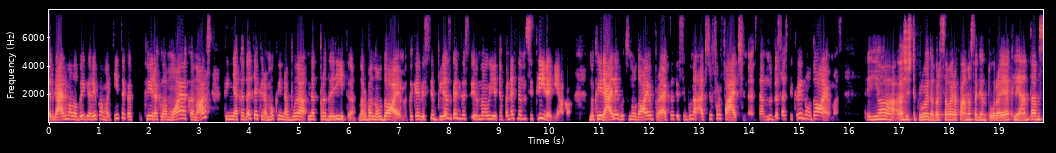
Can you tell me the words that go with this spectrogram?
Ir galima labai gerai pamatyti, kad kai reklamuoja ką nors, tai niekada tie kremukai nebūna net pradaryti arba naudojami. Tokie visi blizgantis ir nauji, taip net nenusitrynė nieko. Nu, kai realiai, jeigu tu naudoji projektą, tai jis būna apsifurfačinės, ten nu, visas tikrai naudojamas. Jo, aš iš tikrųjų dabar savo reklamos agentūroje klientams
